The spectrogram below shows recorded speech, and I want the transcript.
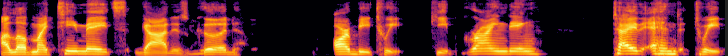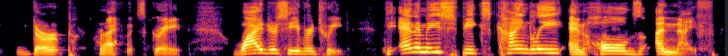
I love my teammates. God is good. RB tweet. Keep grinding. Tight end tweet. Derp. Right. It's great. Wide receiver tweet. The enemy speaks kindly and holds a knife.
